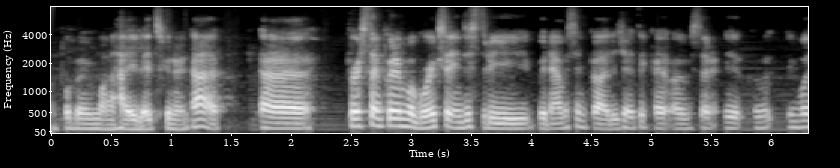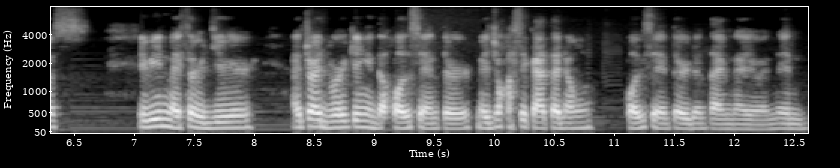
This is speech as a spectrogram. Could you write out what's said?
ano pa ba yung mga highlights ko nun? Ah, uh, first time ko rin mag-work sa industry when I was in college. I think I, was, it, it was maybe in my third year. I tried working in the call center. Medyo kasikatan ng call center noong time na yun. And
